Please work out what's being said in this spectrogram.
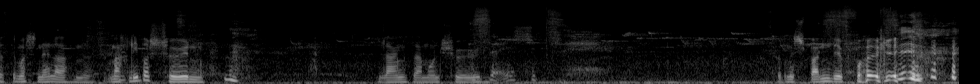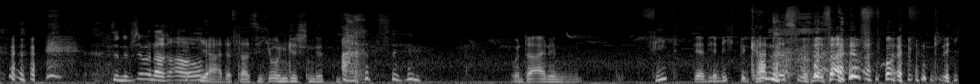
wirst immer schneller. Mach lieber schön. Langsam und schön. 16. Es wird eine spannende Folge. Du nimmst immer noch auf. Ja, das lasse ich ungeschnitten. 18. Unter einem Feed, der dir nicht bekannt ist, wird das alles veröffentlicht.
